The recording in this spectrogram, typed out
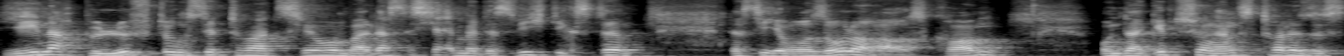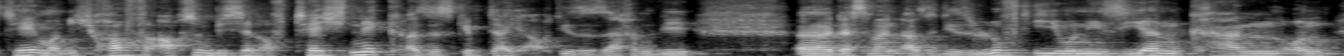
je nach Belüftungssituation, weil das ist ja immer das Wichtigste, dass die Aerosole rauskommen. Und da gibt es schon ganz tolle Systeme. Und ich hoffe auch so ein bisschen auf Technik. Also es gibt da ja auch diese Sachen wie, äh, dass man also diese Luft ionisieren kann und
